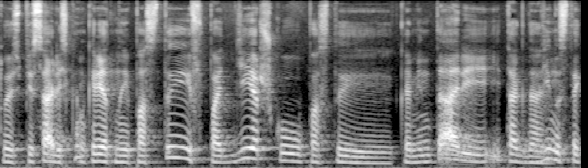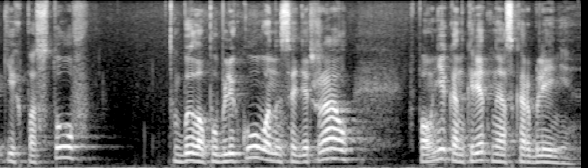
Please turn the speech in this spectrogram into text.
То есть писались конкретные посты в поддержку, посты, комментарии и так далее. Один из таких постов был опубликован и содержал вполне конкретные оскорбления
